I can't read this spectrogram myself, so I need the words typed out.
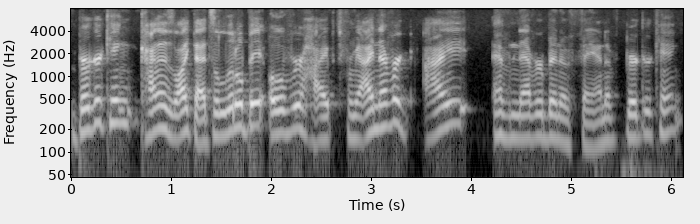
Burger King kind of is like that. It's a little bit overhyped for me. I never, I have never been a fan of Burger King,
